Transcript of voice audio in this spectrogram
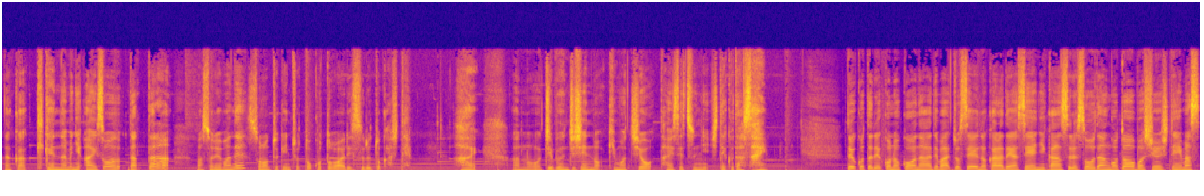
なんか危険な目に遭いそうだったら、まあ、それはねその時にちょっと断りするとかして。はい、あの自分自身の気持ちを大切にしてください。ということでこのコーナーでは女性の体や性に関する相談事を募集しています。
